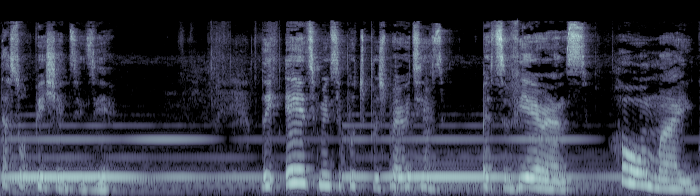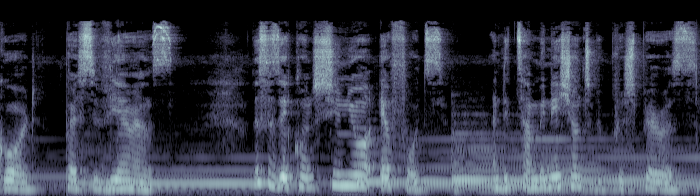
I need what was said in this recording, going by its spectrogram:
That's what patience is here. The eighth principle to prosperity is perseverance. Oh my God, perseverance. This is a continual effort and determination to be prosperous.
